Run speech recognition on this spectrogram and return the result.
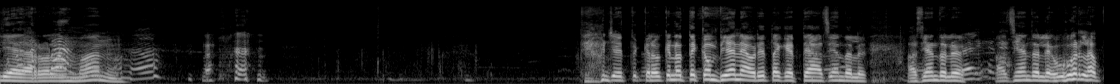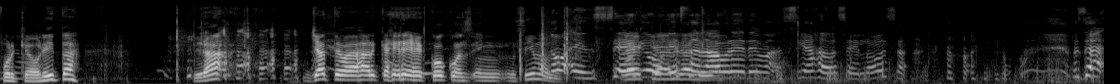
Le agarró las mano. manos. Ajá. yo te- creo que no te conviene ahorita que estés haciéndole, haciéndole, haciéndole burla, porque ahorita, mira, ya te va a dejar caer ese coco en- en- encima. No, en serio, Es que en esta Laura es demasiado celosa. No. O sea,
